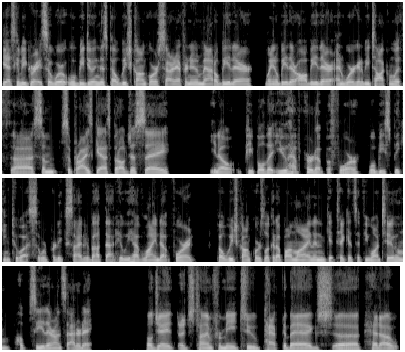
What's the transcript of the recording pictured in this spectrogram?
Yeah, it's gonna be great. So we will be doing this Pebble Beach Concours Saturday afternoon. Matt will be there, Wayne will be there, I'll be there, and we're gonna be talking with uh, some surprise guests. But I'll just say, you know, people that you have heard of before will be speaking to us. So we're pretty excited about that. Who we have lined up for it. Pebble Beach Concours. Look it up online and get tickets if you want to. And hope to see you there on Saturday. Well, Jay, it's time for me to pack the bags, uh, head out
